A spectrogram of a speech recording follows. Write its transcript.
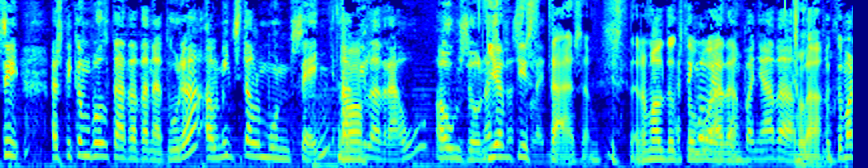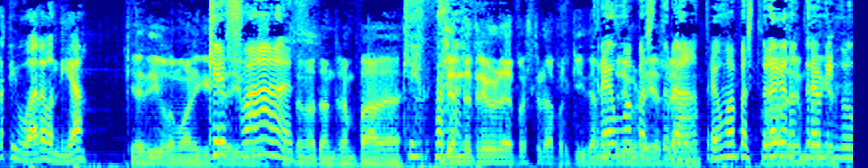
Sí, estic envoltada de natura, al mig del Montseny, Oh. a Viladrau, a Osona. I amb qui esplèndid. estàs? Amb qui estàs? Amb el doctor Estic molt ben Boada. acompanyada. Clar. Doctor Martí Boada, bon dia. Què diu la Mònica? Què diu? fas? Aquesta dona tan trempada. Què Que t'hem de treure a pasturar per aquí. Treu-me a ja pasturar. veu. Treu-me a pasturar, que no treu ningú.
